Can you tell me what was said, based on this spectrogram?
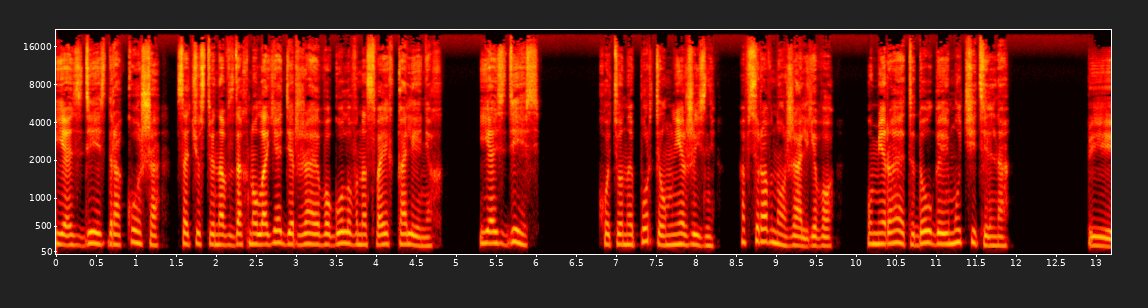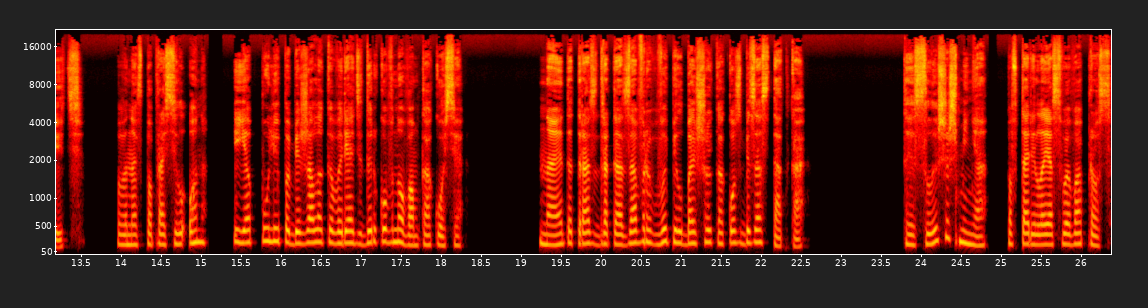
«Я здесь, дракоша», — сочувственно вздохнула я, держа его голову на своих коленях. «Я здесь». Хоть он и портил мне жизнь, а все равно жаль его. Умирает долго и мучительно. «Пить», — вновь попросил он, и я пулей побежала ковырять дырку в новом кокосе. На этот раз дракозавр выпил большой кокос без остатка. «Ты слышишь меня?» — повторила я свой вопрос.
